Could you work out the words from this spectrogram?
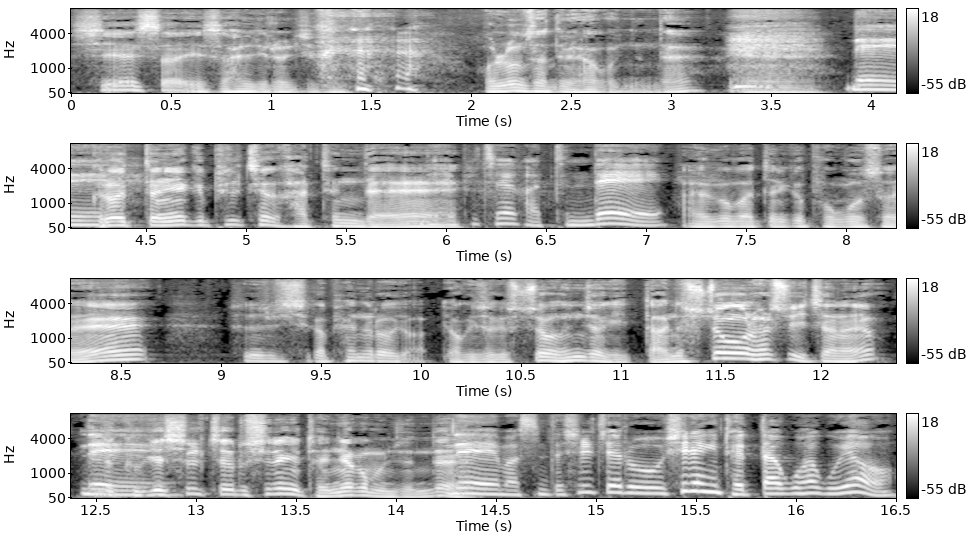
CSI에서 할 일을 지금 언론사들이 하고 있는데. 예. 네. 그랬더니 그 필체가 같은데. 네, 필체가 같은데 알고 봤더니 그 보고서에 최순실 씨가 펜으로 여- 여기저기 수정한 흔적이 있다. 근데 수정을 할 수 있잖아요. 근데 네. 그게 실제로 실행이 됐냐가 문제인데. 네, 맞습니다. 실제로 실행이 됐다고 하고요.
